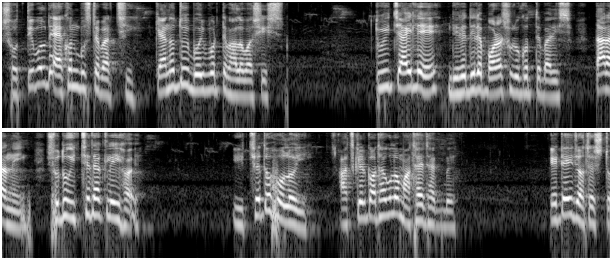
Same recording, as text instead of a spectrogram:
সত্যি বলতে এখন বুঝতে পারছি, কেন তুই বই পড়তে ভালোবাসিস? তুই চাইলে ধীরে ধীরে পড়া শুরু করতে পারিস, তারা নেই, শুধু ইচ্ছে থাকলেই হয়। ইচ্ছে তো হলোই। আজকের কথাগুলো মাথায় থাকবে। এটাই যথেষ্ট।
